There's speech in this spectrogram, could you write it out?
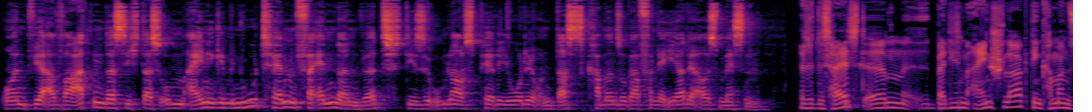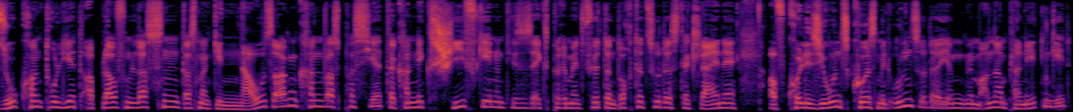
Und wir erwarten, dass sich das um einige Minuten verändern wird, diese Umlaufsperiode. Und das kann man sogar von der Erde aus messen. Also das heißt, ähm, bei diesem Einschlag, den kann man so kontrolliert ablaufen lassen, dass man genau sagen kann, was passiert. Da kann nichts schiefgehen und dieses Experiment führt dann doch dazu, dass der Kleine auf Kollisionskurs mit uns oder irgendeinem anderen Planeten geht?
